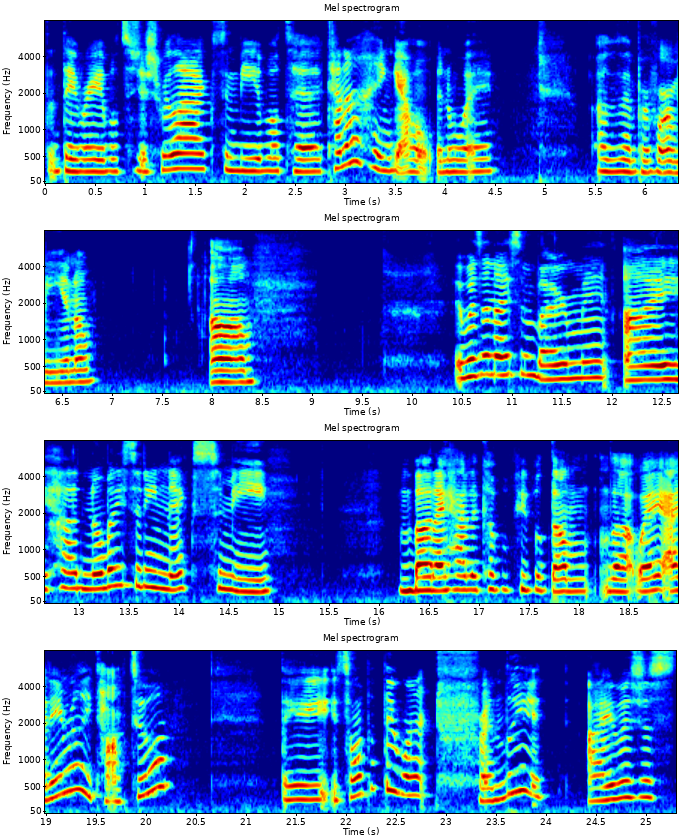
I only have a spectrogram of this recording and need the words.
that they were able to just relax and be able to kind of hang out in a way other than performing, you know. Um, it was a nice environment. I had nobody sitting next to me, but I had a couple people down that way. I didn't really talk to them. They it's not that they weren't friendly. It, I was just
